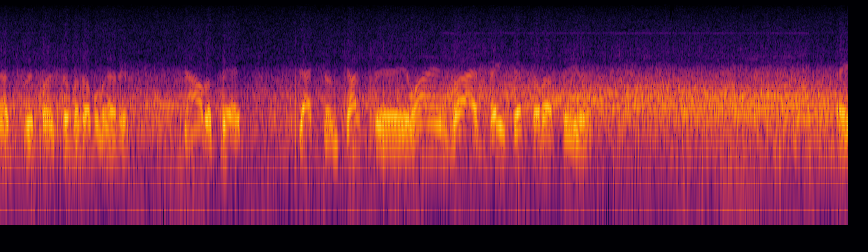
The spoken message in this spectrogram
That's the first of a doubleheader. Now the pitch. Jackson cuts the line drive base hit to left field. A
